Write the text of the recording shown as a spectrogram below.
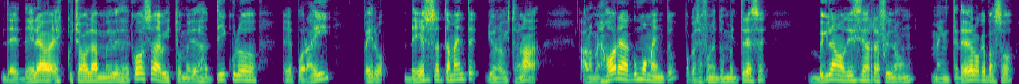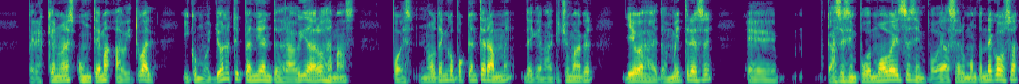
desde él he escuchado hablar miles de cosas, he visto miles de artículos eh, por ahí, pero de eso exactamente yo no he visto nada. A lo mejor en algún momento, porque eso fue en el 2013, vi la noticia de refilón, me enteré de lo que pasó, pero es que no es un tema habitual. Y como yo no estoy pendiente de la vida de los demás, pues no tengo por qué enterarme de que Michael Schumacher lleva desde 2013 eh, casi sin poder moverse, sin poder hacer un montón de cosas,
